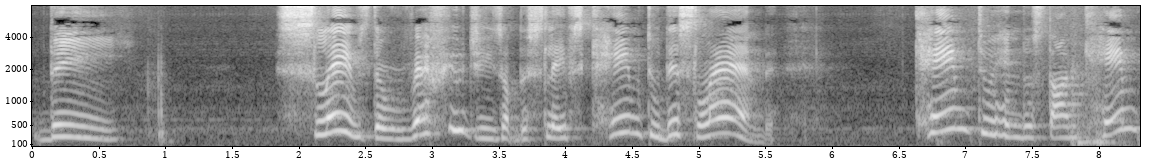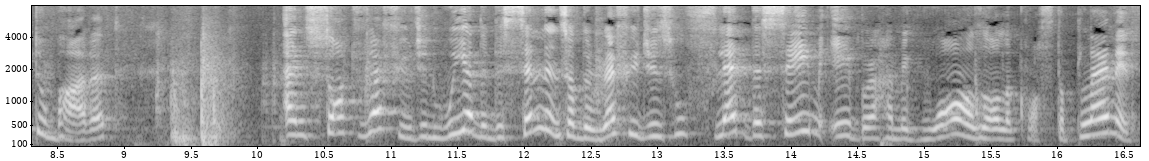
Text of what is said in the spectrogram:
the slaves, the refugees of the slaves came to this land came to Hindustan, came to Bharat, and sought refuge. And we are the descendants of the refugees who fled the same Abrahamic wars all across the planet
